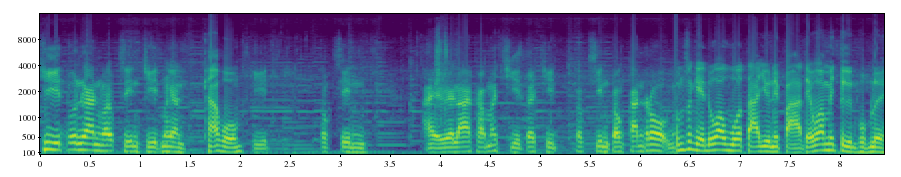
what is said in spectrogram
ฉีดเหมือนกันวัคซีนฉีดเหมือนกันครับผมฉีดวัคซีน ไอ้เวลาเขามาฉีดก็ฉีดวัคซีนป้องกันโรค ผมสังเกตดูว่าวัวตายอยู่ในป่า แต่ว่าไม่ตื่นผมเลย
